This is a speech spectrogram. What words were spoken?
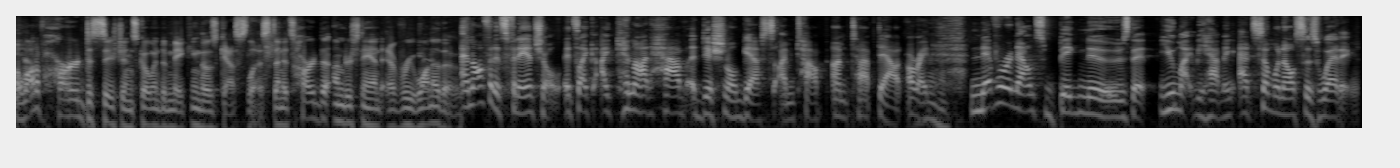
A lot of hard decisions go into making those guest lists, and it's hard to understand every one of those. And often it's financial. It's like I cannot have additional guests. I'm top. I'm tapped out. All right. Mm-hmm. Never announce big news that you might be having at someone else's wedding.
